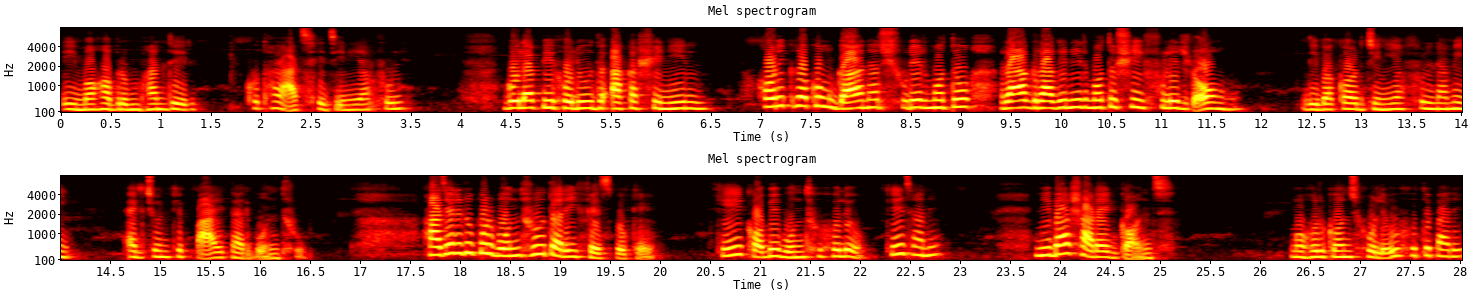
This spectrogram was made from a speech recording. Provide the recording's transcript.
এই মহাব্রহ্মাণ্ডের কোথায় আছে জিনিয়া ফুল? গোলাপি, হলুদ, আকাশে নীল হরেক রকম গান আর সুরের মতো, রাগ রাগিনীর মতো সেই ফুলের রং। দিবাকর জিনিয়া ফুল নামে একজনকে পায় তার বন্ধু। হাজারের উপর বন্ধু তার এই ফেসবুকে। কে কবে বন্ধু হলো, কে জানে? নিবাস আর এক গঞ্জ। মোহরগঞ্জ হলেও হতে পারে,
